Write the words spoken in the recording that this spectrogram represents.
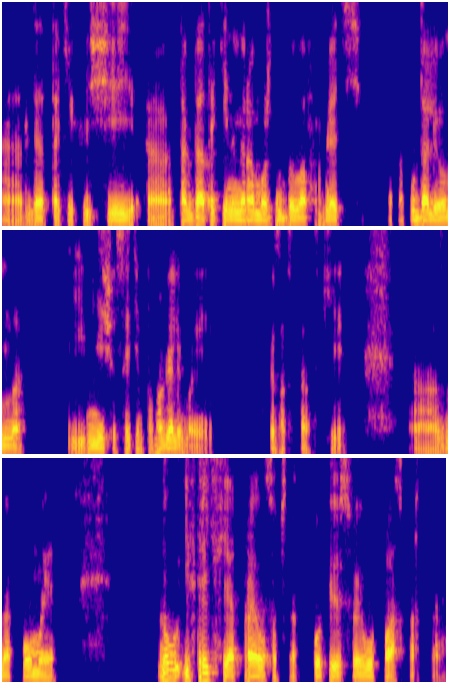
для таких вещей. Тогда такие номера можно было оформлять удаленно, и мне еще с этим помогали мои казахстанские знакомые. Ну и в-третьих, я отправил, собственно, копию своего паспорта.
